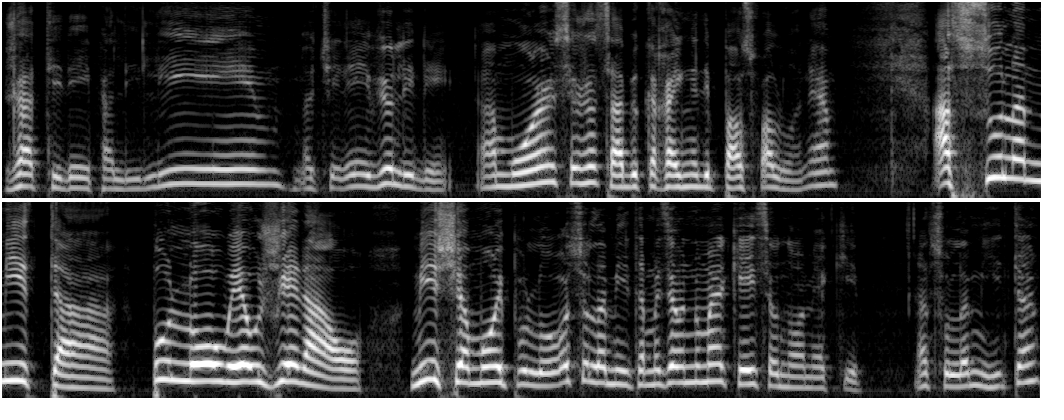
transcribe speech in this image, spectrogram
Já tirei para Lili. Já tirei, viu, Lili? Amor, você já sabe o que a Rainha de Paus falou, né? A Sulamita pulou eu geral. Me chamou e pulou, Sulamita, mas eu não marquei seu nome aqui. A Sulamita,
